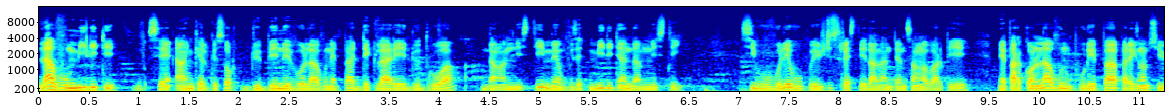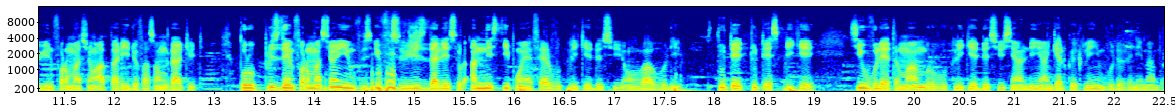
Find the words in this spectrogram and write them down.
Là, vous militez. C'est en quelque sorte du bénévolat. Vous n'êtes pas déclaré de droit dans Amnesty, mais vous êtes militant d'Amnesty. Si vous voulez, vous pouvez juste rester dans l'antenne sans avoir payé. Mais par contre, là, vous ne pourrez pas, par exemple, suivre une formation à Paris de façon gratuite. Pour plus d'informations, il, il vous, suffit juste d'aller sur amnesty.fr, vous cliquez dessus, on va vous lire. Tout est, tout est expliqué. Si vous voulez être membre, vous cliquez dessus, c'est en ligne, en quelques lignes, vous devenez membre.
